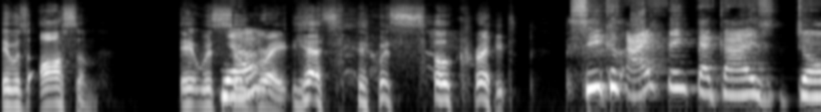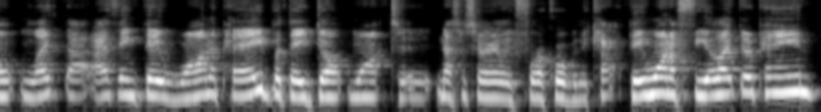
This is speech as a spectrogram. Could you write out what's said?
It was awesome. It was Yeah? so great. Yes, it was so great. See, because I think that guys don't like that. I think they want to pay, but they don't want to necessarily fork over the cap. They want to feel like they're paying.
